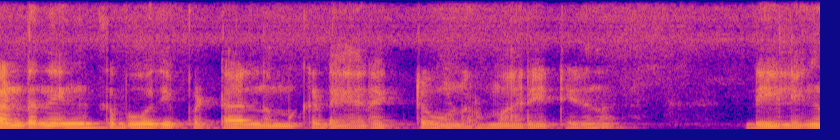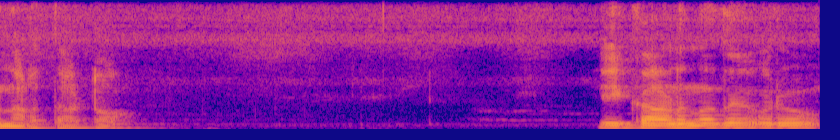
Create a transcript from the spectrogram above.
കണ്ട് നിങ്ങൾക്ക് ബോധ്യപ്പെട്ടാൽ നമുക്ക് ഡയറക്റ്റ് ഓണർമാരായിട്ടിരുന്ന് ഡീലിംഗ് നടത്താം കേട്ടോ. ഈ കാണുന്നത് ഒരു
